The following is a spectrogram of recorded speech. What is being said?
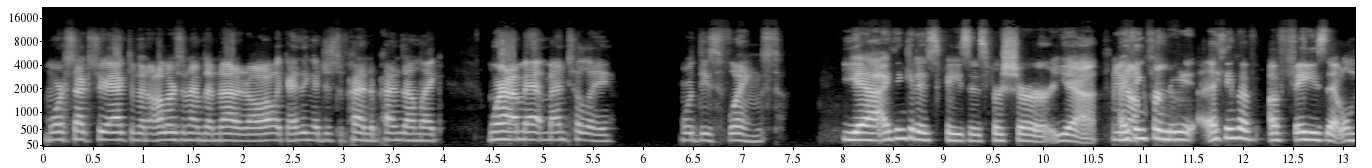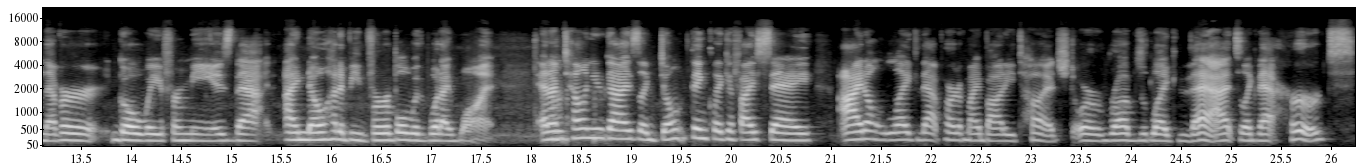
more sexually active than others. Sometimes I'm not at all. Like I think it just depends depends on like where I'm at mentally with these flings. Yeah, I think it is phases for sure. Yeah. You I think for me, I think of a phase that will never go away for me is that I know how to be verbal with what I want. And I'm Mhm. telling you guys, like, don't think like if I say, I don't like that part of my body touched or rubbed like that, like that hurts,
